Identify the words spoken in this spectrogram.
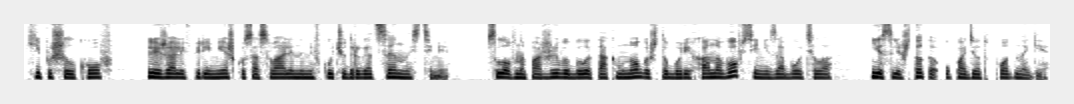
Кипы шелков лежали вперемешку со сваленными в кучу драгоценностями, словно поживы было так много, что Борихана вовсе не заботило, если что-то упадет под ноги.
